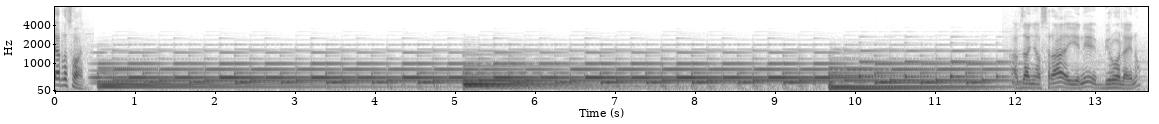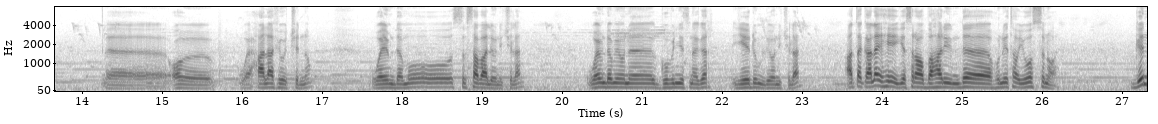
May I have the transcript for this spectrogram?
ጨርሰዋል። አብዛኛው ስራ የኔ ቢሮ ላይ ነው። ኃላፊዎችን ነው ወይም ደግሞ ስብሰባ ሊሆን ይችላል ወይም ደግሞ የሆነ ጉብኝት ነገር እየሄዱም ሊሆን ይችላል። አጠቃላይ ይሄ የስራው ባህሪ እንደ ሁኔታው ይወስነዋል። ግን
